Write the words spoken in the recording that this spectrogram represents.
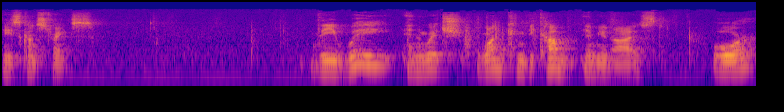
these constraints. The way in which one can become immunized or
